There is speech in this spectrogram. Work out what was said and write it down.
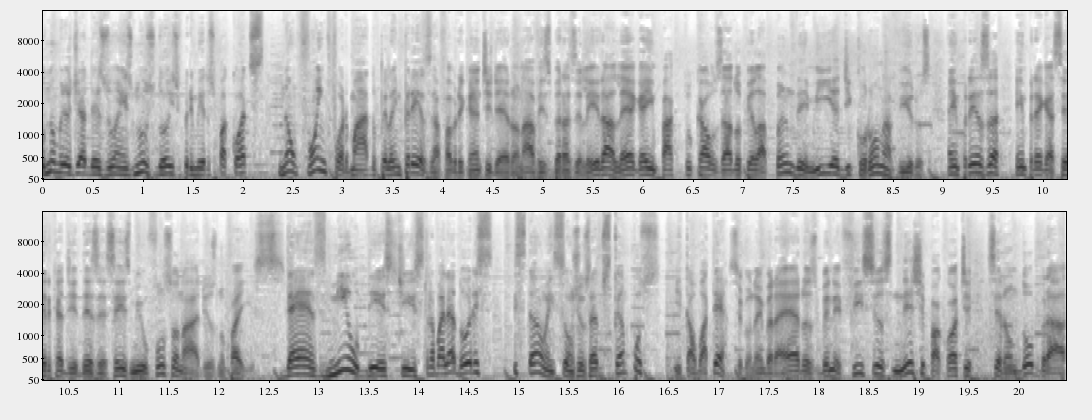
O número de adesões nos dois primeiros pacotes não foi informado pela empresa. A fabricante de aeronaves brasileira alega impacto causado pela pandemia de coronavírus. A empresa emprega cerca de 16 mil funcionários no país. 10 mil destes trabalhadores estão em São José dos Campos e Taubaté. Segundo a Embraer, os benefícios neste pacote serão dobrados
